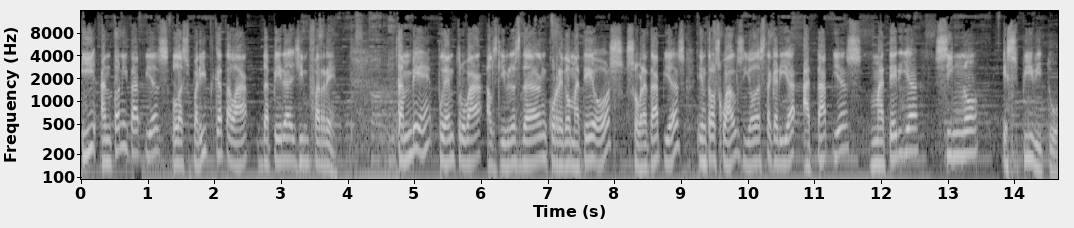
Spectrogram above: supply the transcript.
i Antoni Tàpies, L'esperit català de Pere Gimferrer. També podem trobar els llibres d'en Corredor Mateos sobre tàpies, entre els quals jo destacaria a Tàpies, Matèria, Signo, Espíritu,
